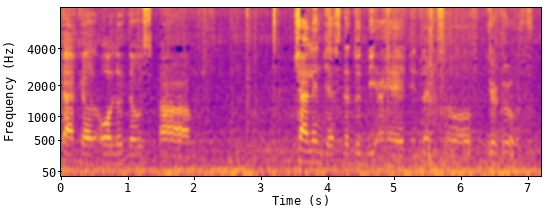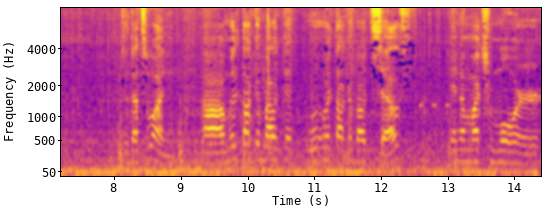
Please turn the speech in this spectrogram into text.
tackle all of those um, challenges that would be ahead in terms of your growth. So that's one. Um, we'll talk about it. We'll talk about self in a much more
